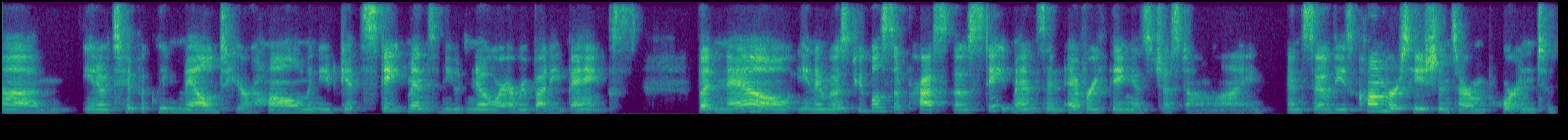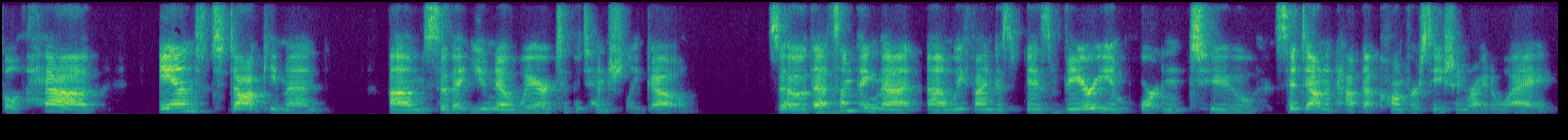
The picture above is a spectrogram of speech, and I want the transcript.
um, you know typically mailed to your home and you'd get statements and you'd know where everybody banks. But now you know most people suppress those statements and everything is just online. And so these conversations are important to both have and to document um, so that you know where to potentially go so that's something that uh, we find is, is very important to sit down and have that conversation right away.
